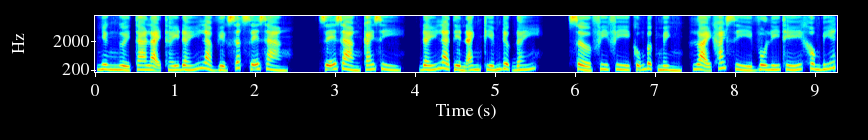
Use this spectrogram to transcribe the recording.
Nhưng người ta lại thấy đấy là việc rất dễ dàng. Dễ dàng cái gì, đấy là tiền anh kiếm được đấy. Sở Phi Phi cũng bực mình, loại khách gì vô lý thế không biết.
